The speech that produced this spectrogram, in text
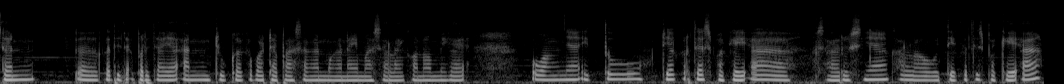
dan uh, ketidakpercayaan juga kepada pasangan mengenai masalah ekonomi. Kayak uangnya itu dia kerja sebagai A seharusnya kalau dia kerja sebagai A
